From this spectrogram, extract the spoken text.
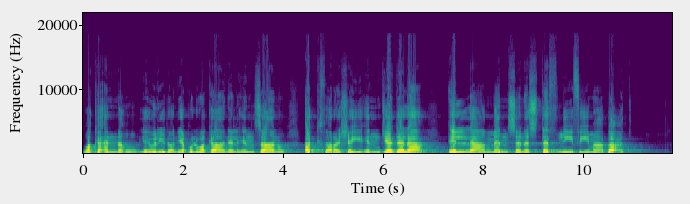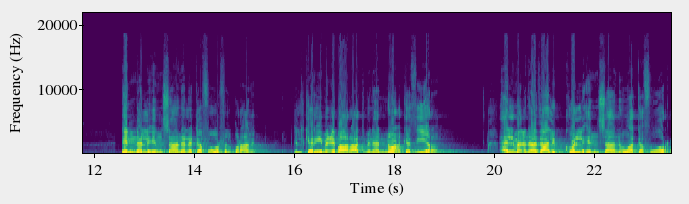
وكأنه يريد أن يقول وكان الإنسان أكثر شيء جدلا إلا من سنستثني فيما بعد. إن الإنسان لكفور في القرآن الكريم عبارات من هالنوع كثيرة. هل معنى ذلك كل إنسان هو كفور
